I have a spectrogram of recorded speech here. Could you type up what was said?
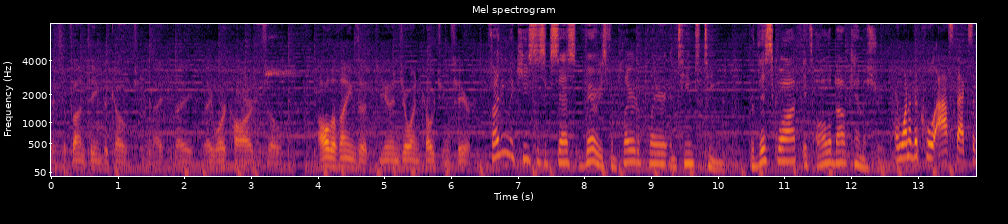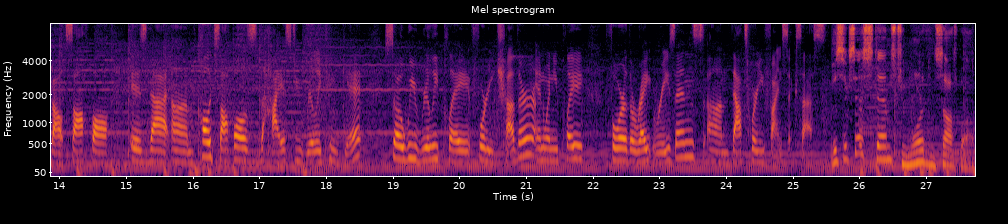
it's a fun team to coach. And they, they, they work hard so all the things that you enjoy in coaching is here. Finding the keys to success varies from player to player and team to team. For this squad, it's all about chemistry. And one of the cool aspects about softball is that um, college softball is the highest you really can get. So we really play for each other. And when you play for the right reasons, um, that's where you find success. The success stems to more than softball.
